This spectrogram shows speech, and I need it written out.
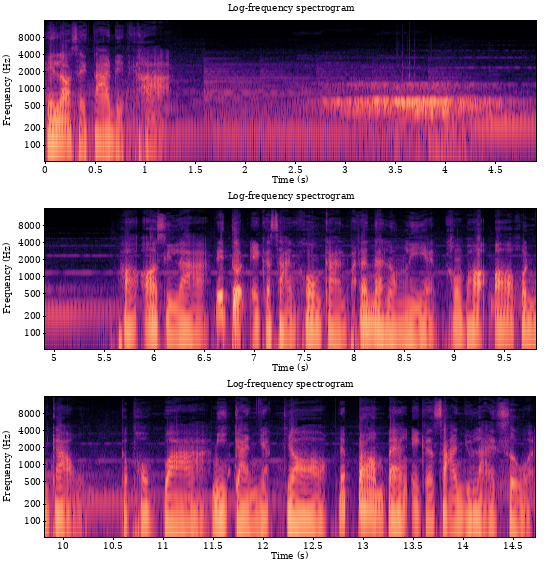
ให้ลอดสายตาเด็ดขาด พออศิลาได้ตรวจเอกสารโครงการพัฒนาโรงเรียนของพออคนเก่า ก็พบว่ามีการยักยอก และปลอมแปลงเอกสารอยู่หลายส่วน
